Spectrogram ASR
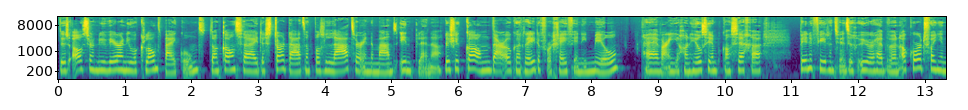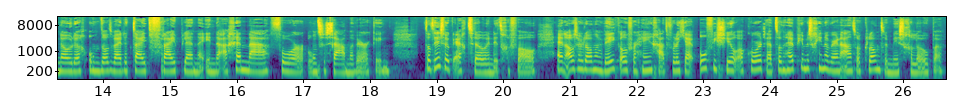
Dus als er nu weer een nieuwe klant bij komt, dan kan zij de startdatum pas later in de maand inplannen. Dus je kan daar ook een reden voor geven in die mail, hè, waarin je gewoon heel simpel kan zeggen. Binnen 24 uur hebben we een akkoord van je nodig, omdat wij de tijd vrij plannen in de agenda voor onze samenwerking. Dat is ook echt zo in dit geval. En als er dan een week overheen gaat voordat jij officieel akkoord hebt, dan heb je misschien alweer een aantal klanten misgelopen.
